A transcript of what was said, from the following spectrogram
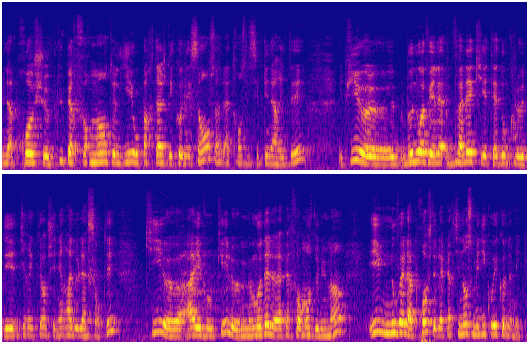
une approche plus performante liée au partage des connaissances, hein, la transdisciplinarité. Et puis euh, Benoît Vallet, qui était donc le directeur général de la santé, qui euh, a évoqué le modèle de la performance de l'humain et une nouvelle approche de la pertinence médico-économique.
